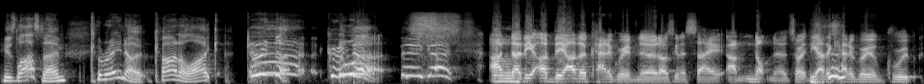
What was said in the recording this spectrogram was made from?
his last name Corrino, kind of like Corinda. Corinda. There you go. Um, no, the, uh, the other category of nerd, I was going to say, um, not nerd, sorry, the other category of group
